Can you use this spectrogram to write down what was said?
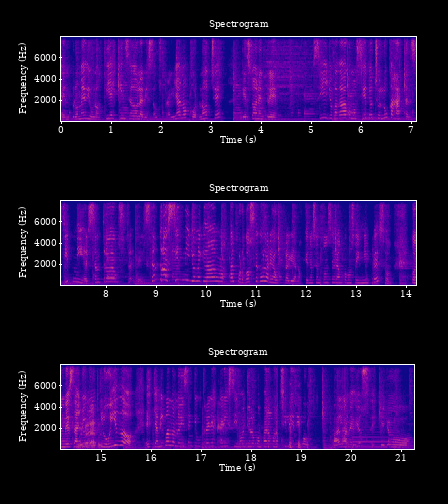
en promedio unos 10, 15 dólares australianos por noche, que son entre Sí, yo pagaba como 7, 8 lucas hasta en Sydney, el centro de del centro de Sydney yo me quedaba en un hostal por 12 dólares australianos, que en ese entonces eran como 6 mil pesos, con desayuno incluido. Es que a mí cuando me dicen que Australia es carísimo, yo lo comparo con Chile y digo, válgame Dios, es que yo,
